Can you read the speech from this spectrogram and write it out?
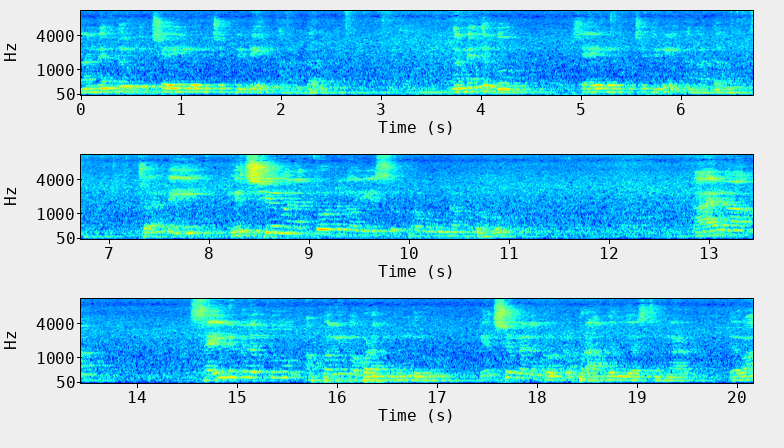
నన్నెందుకు చేయి విడిచితివి అర్థం. నన్నెందుకు చేయి అని అర్థం. చూడండి నిశ్చయమైన తోటలో యేసు ప్రభు ఉన్నప్పుడు ఆయన సైనికులకు అప్పగింపబడక ముందు యక్షమైన తోటలో ప్రార్థన చేస్తున్నాడు. దేవా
